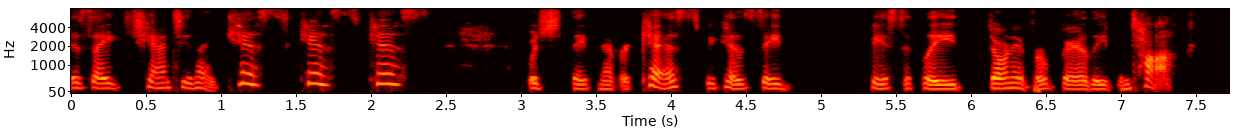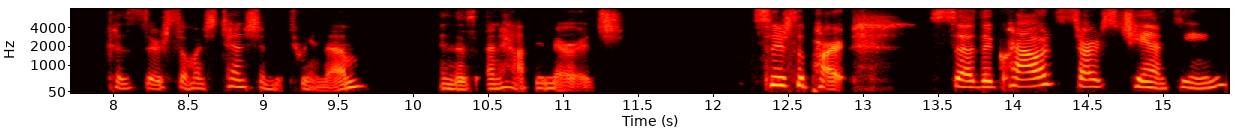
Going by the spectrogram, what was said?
is like chanting like kiss kiss kiss which they've never kissed because they basically don't ever barely even talk because there's so much tension between them in this unhappy marriage so here's the part so the crowd starts chanting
